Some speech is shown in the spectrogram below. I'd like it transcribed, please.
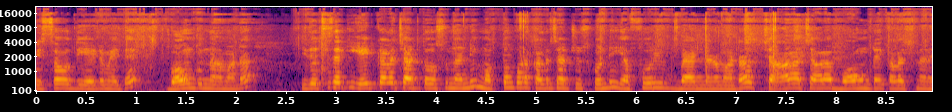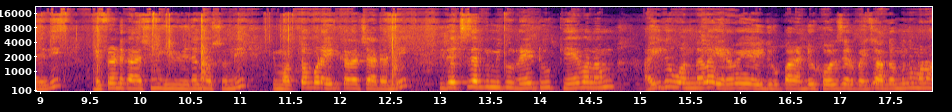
మిస్ అవ్వద్దు ఐటమ్ అయితే. బాగుంటుంది అనమాట ఇది వచ్చేసరికి ఎయిట్ కలర్ చార్ట్తో వస్తుందండి. మొత్తం కూడా కలర్ చార్ట్ చూసుకోండి. ఎఫ్ బ్యాండ్ అనమాట. చాలా చాలా బాగుంటాయి కలెక్షన్ అనేది. డిఫరెంట్ కలెక్షన్ ఈ విధంగా వస్తుంది. ఈ మొత్తం కూడా ఎయిట్ కలర్ చార్ట్ అండి. ఇది వచ్చేసరికి మీకు రేటు కేవలం ఐదు వందల ఇరవై ఐదు రూపాయలు అండి హోల్సేల్ ప్రైస్. అంతకుముందు మనం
